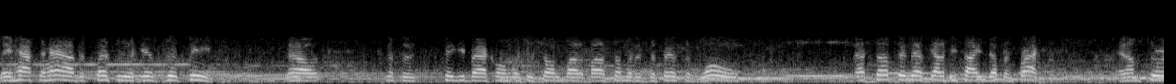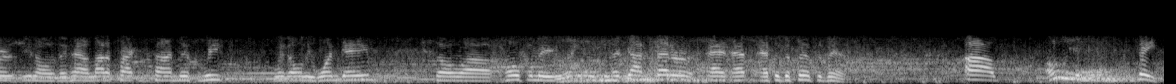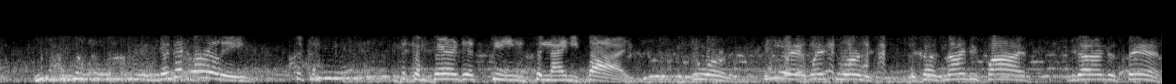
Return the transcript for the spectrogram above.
they have to have, especially against good teams. Now, just to piggyback on what you're talking about about some of the defensive woes, that's something that's got to be tightened up in practice. And I'm sure, you know, they've had a lot of practice time this week with only one game. So uh, hopefully they've gotten better at, at, at the defensive end. Uh, Tracy, is it early to, com- to compare this team to 95? Too early. Way, way too early. Because 95, you got to understand,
